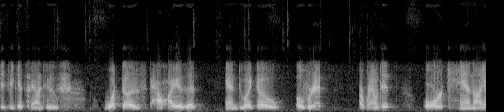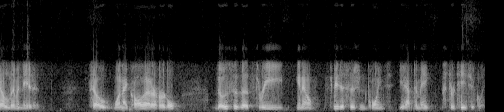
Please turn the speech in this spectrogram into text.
it, it gets down to what does how high is it and do I go over it, around it, or can I eliminate it? So when I call that a hurdle, those are the three, you know, three decision points you have to make strategically.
